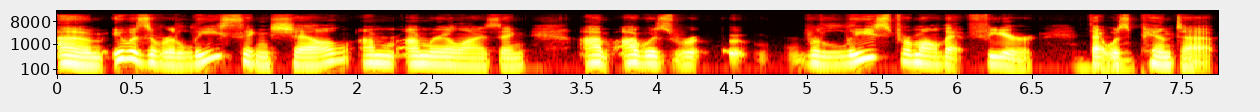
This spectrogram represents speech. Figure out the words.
um, it was a releasing shell i'm i'm realizing i, I was re- uh, released from all that fear that was mm-hmm. pent up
